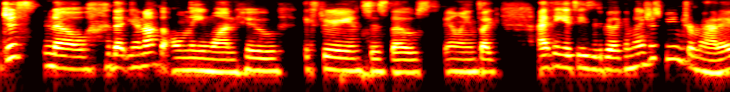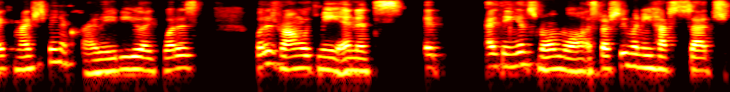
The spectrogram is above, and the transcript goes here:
just know that you're not the only one who experiences those feelings. Like I think it's easy to be like, Am I just being dramatic? Am I just being a crybaby? Like what is what is wrong with me? And it's it I think it's normal, especially when you have such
